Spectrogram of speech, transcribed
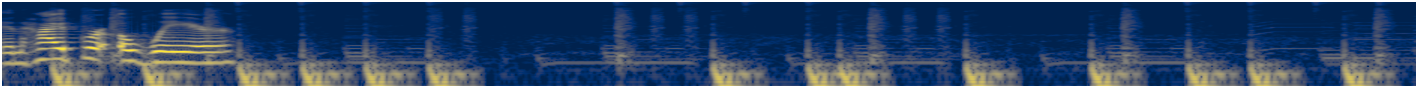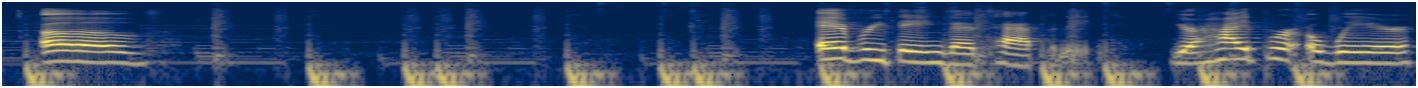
and hyper aware of everything that's happening. You're hyper aware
